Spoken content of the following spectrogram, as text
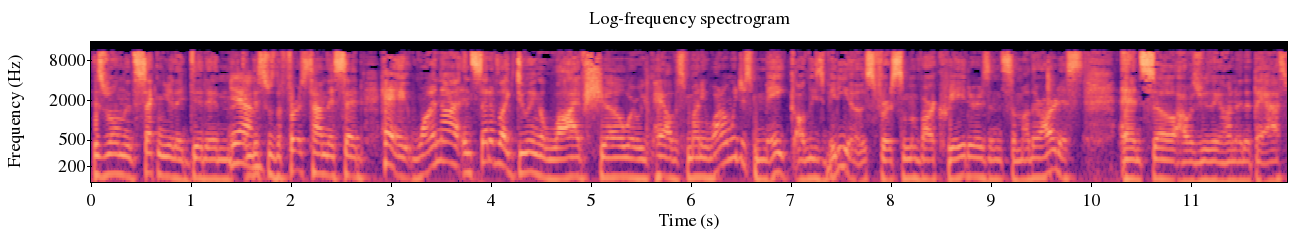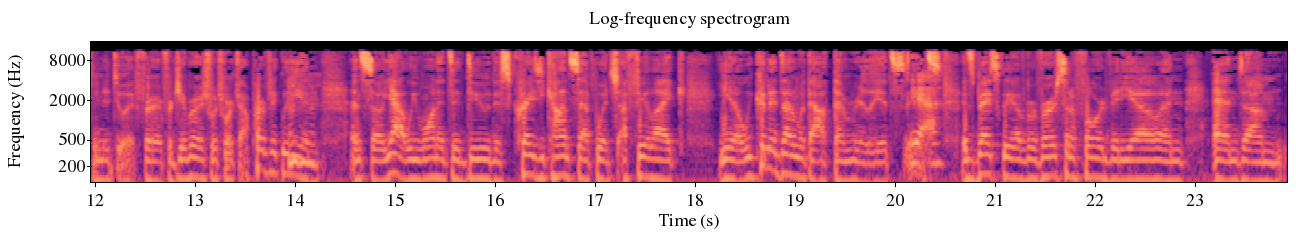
this was only the second year they did it. And, Yeah. and this was the first time they said, "Hey, why not instead of like doing a live show where we pay all this money, why don't we just make all these videos for some of our creators and some other artists?" And so I was really honored that they asked me to do it for for gibberish, which worked out perfectly. And and so yeah, we wanted to do this crazy concept, which I feel like you know we couldn't have done without them. Really, it's Yeah. it's, it's basically a reverse and a forward video, and and um,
